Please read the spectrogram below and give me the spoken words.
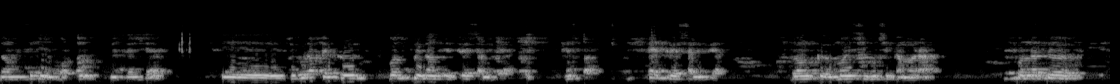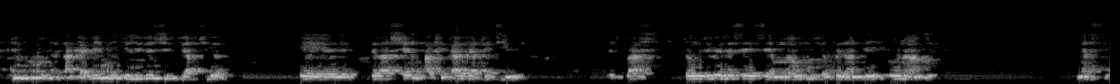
Donc, c'est important, mes très chers. Et je vous rappelle que votre présence est très salutaire, n'est-ce pas? Très, très salutaire. Donc, euh, moi, je suis M. Kamara, fondateur du groupe Académie de leadership vertueux et de la chaîne Africa Vertu TV, n'est-ce pas? Donc, je vais laisser ces membres se présenter un à un. Merci.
